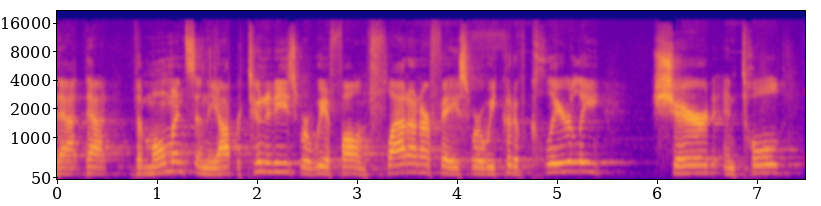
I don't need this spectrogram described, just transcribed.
that, that the moments and the opportunities where we have fallen flat on our face, where we could have clearly shared and told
